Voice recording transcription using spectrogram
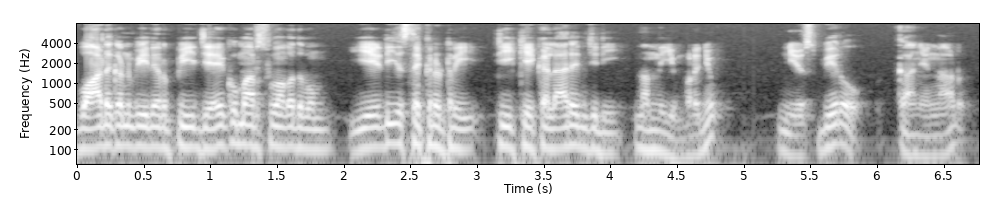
വാർഡ് കൺവീനർ പി ജയകുമാർ സ്വാഗതവും A D S secretary T K Kalaranjini നന്ദിയും പറഞ്ഞു. News bureau Kanhangad.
